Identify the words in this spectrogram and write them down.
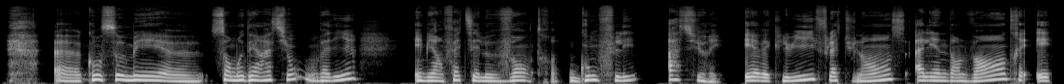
euh, consommées euh, sans modération, on va dire, eh bien en fait, c'est le ventre gonflé assuré. Et avec lui, flatulence, alien dans le ventre. Et, et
